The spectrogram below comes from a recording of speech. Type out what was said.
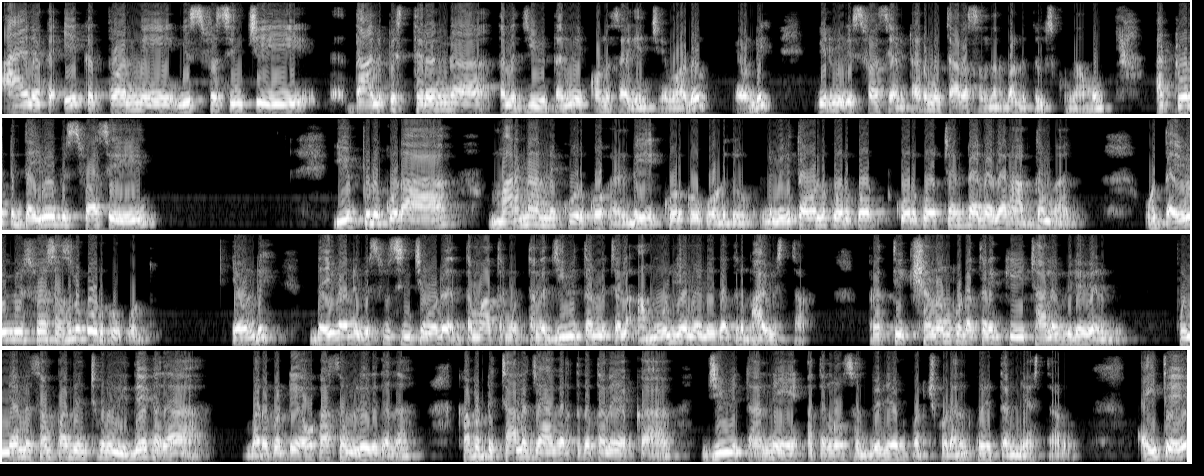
ఆయన యొక్క ఏకత్వాన్ని విశ్వసించి దానిపై స్థిరంగా తన జీవితాన్ని కొనసాగించేవాడు. ఏమండి? వీరిని విశ్వాసి అంటారు. మనం చాలా సందర్భాల్లో తెలుసుకున్నాము. అటువంటి దైవ విశ్వాసి ఎప్పుడు కూడా మరణాన్ని కోరుకోకండి. కోరుకోకూడదు. మిగతా వాళ్ళు కోరుకో కోరుకోవచ్చు అంటే దాని అర్థం కాదు. దైవ విశ్వాసం అసలు కోరుకోకూడదు. ఏమండి? దైవాన్ని విశ్వసించేవాడు ఎంత మాత్రం తన జీవితాన్ని చాలా అమూల్యమైనది అతను భావిస్తాడు. ప్రతి క్షణం కూడా అతనికి చాలా విలువైనది. పుణ్యాన్ని సంపాదించుకునేది ఇదే కదా? మరొకటి అవకాశం లేదు కదా? కాబట్టి చాలా జాగ్రత్తగా తన యొక్క జీవితాన్ని అతను సద్వినియోగపరచుకోవడానికి ప్రయత్నం చేస్తాడు. అయితే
